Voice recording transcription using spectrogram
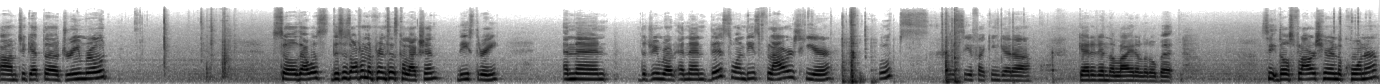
um, to get the Dream Road. So that was, this is all from the Princess Collection, these three. And then the Dream Road. And then this one, these flowers here, oops, let me see if I can get a, get it in the light a little bit. See those flowers here in the corner?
